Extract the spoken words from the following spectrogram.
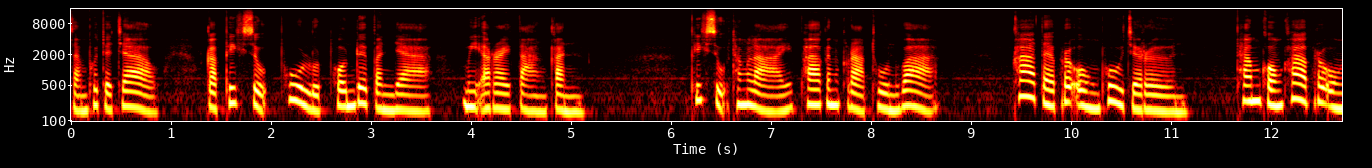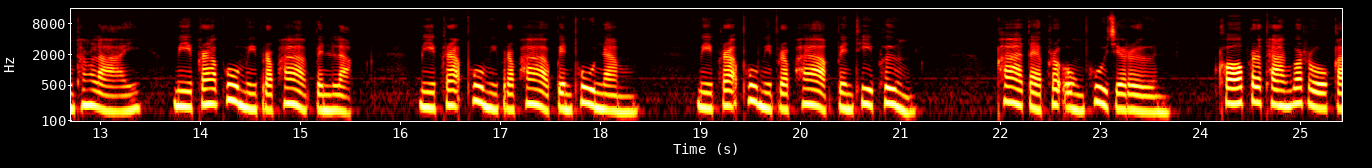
สัมพุทธเจ้า กับภิกษุผู้หลุดพ้นด้วยปัญญามีอะไรต่างกัน ภิกษุทั้งหลายพากันกราบทูลว่า ข้าแต่พระองค์ผู้เจริญ ธรรมของข้าพระองค์ทั้งหลาย มีพระผู้มีพระภาคเป็นหลัก มีพระผู้มีพระภาคเป็นผู้นำ มีพระผู้มีพระภาคเป็นที่พึ่ง ข้าแต่พระองค์ผู้เจริญ ขอประทานวโรก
